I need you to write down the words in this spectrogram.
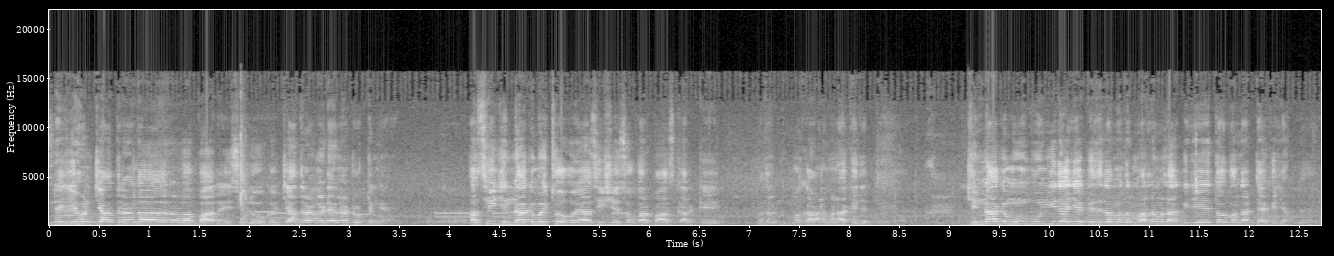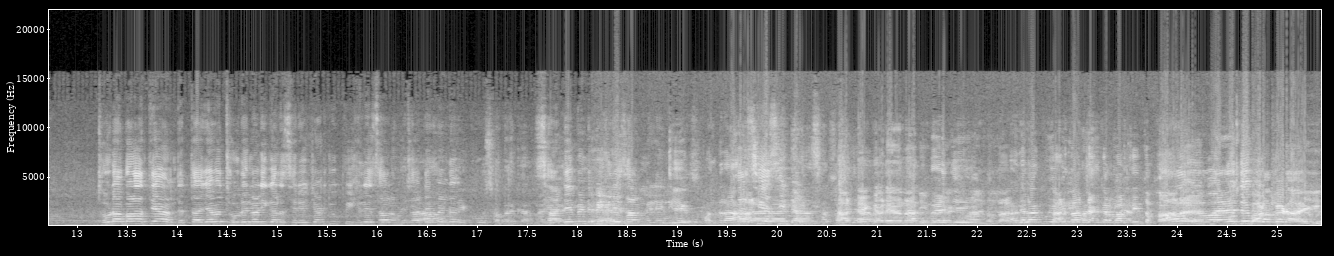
ਨਹੀਂ ਜੀ ਹੁਣ ਚਾਦਰਾਂ ਦਾ ਰੌਲਾ ਪਾ ਰਹੇ ਸੀ ਲੋਕ। ਚਾਦਰਾਂ ਗੜਿਆਂ ਨਾਲ ਟੁੱਟੀਆਂ। ਅਸੀਂ ਜਿੰਨਾ ਕੁ ਮੈਥੋਂ ਹੋਇਆ ਅਸੀਂ 600 ਘਰ ਪਾਸ ਕਰਕੇ ਮਤਲਬ ਮਕਾਨ ਬਣਾ ਕੇ ਦਿੱਤੇ। ਜਿੰਨਾ ਕੁ ਮੂੰਹ ਪੂੰਜੀ ਦਾ ਜੇ ਕਿਸੇ ਦਾ ਮਤਲਬ ਮੱਲਮ ਲੱਗ ਜੇ ਤਾਂ ਉਹ ਬੰਦਾ ਟਿਕ ਜਾਂਦਾ। ਥੋੜਾ ਬੜਾ ਧਿਆਨ ਦਿੱਤਾ ਜਾਵੇ ਥੋੜੇ ਨਾਲ ਹੀ ਗੱਲ ਸਿਰੇ ਚੜ ਜੂ। ਪਿਛਲੇ ਸਾਲ ਹੁਣ ਸਾਡੇ ਪਿੰਡ ਦੇਖੋ ਸਬਰ ਕਰਨਾ ਸਾਡੇ ਪਿੰਡ ਪਿਛਲੇ ਸਾਲ ਮਿਲੇ ਜੇ ਕੋਈ 15000 ਅਸੀਂ ਅਸੀਂ ਜਾਂ ਮਿਲ 7000 ਸਾਡੇ ਗੜਿਆਂ ਨਾਲ ਨਹੀਂ ਮਿਲ। ਜੇ। ਅਗਲਾ ਕੋਈ ਸਾਡਾ ਚੱਕਰਵਰਤੀ ਤੂਫਾਨ ਆਇਆ ਉਹਦੇ ਬੜਾ ਭੇੜਾ ਹੈ ਜੀ।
